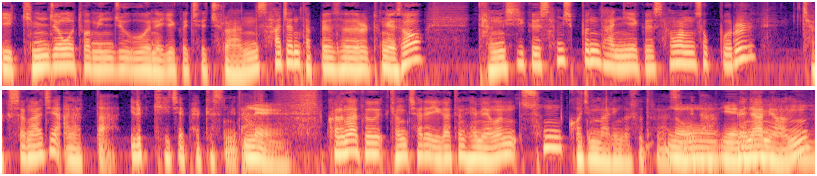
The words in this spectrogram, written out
이 김정우 더민주 의원에게 그 제출한 사전 답변서를 통해서 당시 그 30분 단위의 그 상황 속보를 작성하지 않았다 이렇게 이제 밝혔습니다. 네. 그러나 그 경찰의 이 같은 해명은 순 거짓말인 것으로 드러났습니다. 어, 예. 왜냐하면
